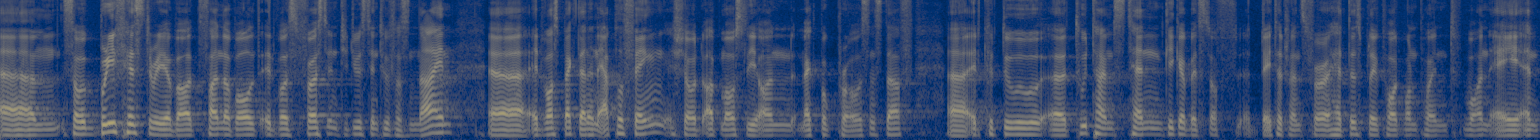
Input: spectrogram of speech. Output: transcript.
um, so a brief history about Thunderbolt. It was first introduced in 2009. Uh, it was back then an Apple thing. Showed up mostly on MacBook Pros and stuff. Uh, it could do uh, 2 times 10 gigabits of data transfer, had DisplayPort 1.1a, and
